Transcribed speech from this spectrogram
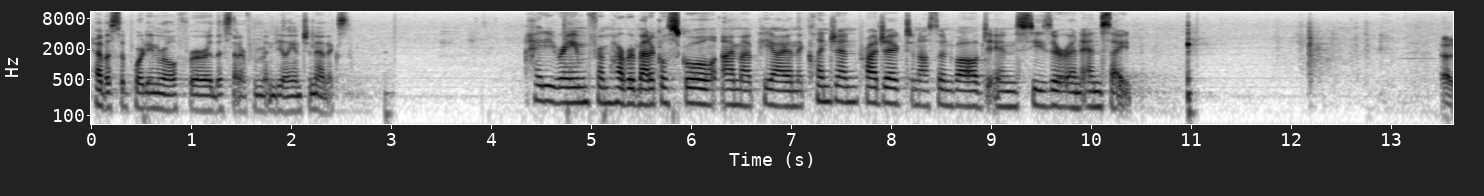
have a supporting role for the Center for Mendelian Genetics. Heidi Rehm from Harvard Medical School. I'm a PI on the ClinGen project and also involved in CSER and NSIGHT. Uh,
